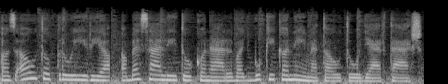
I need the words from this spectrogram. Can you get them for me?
Az Autopro írja, a beszállítókon áll vagy bukik a német autógyártás.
